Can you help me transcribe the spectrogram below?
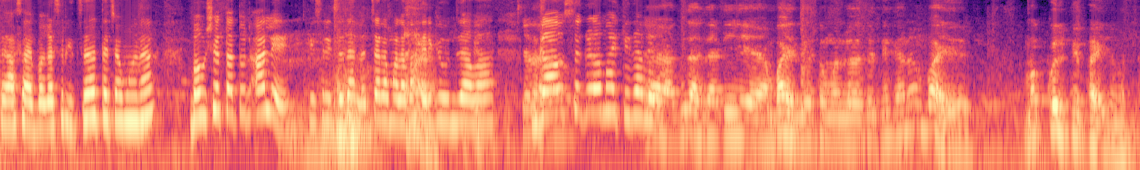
तर असं आहे बघा श्रीचं. त्याच्यामुळे ना भाऊ शेतातून आले की श्रीचं झालं. चला मला बाहेर घेऊन जावा. गाव सगळं माहिती झालं त्या दुधासाठी बाहेर येतो म्हणलं तर ते त्यानं बाहेर मग कुल्फी पाहिजे म्हणलं.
